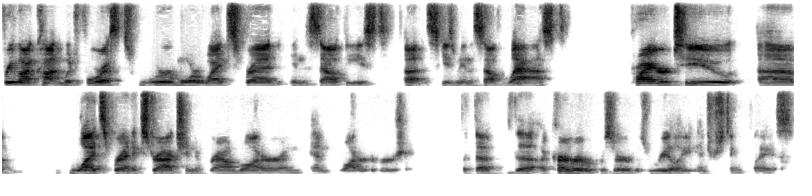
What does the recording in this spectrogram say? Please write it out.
Fremont cottonwood forests were more widespread in the southeast, uh, excuse me, in the southwest prior to uh, widespread extraction of groundwater and, and water diversion. But the, the Kern River Preserve is really interesting place.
